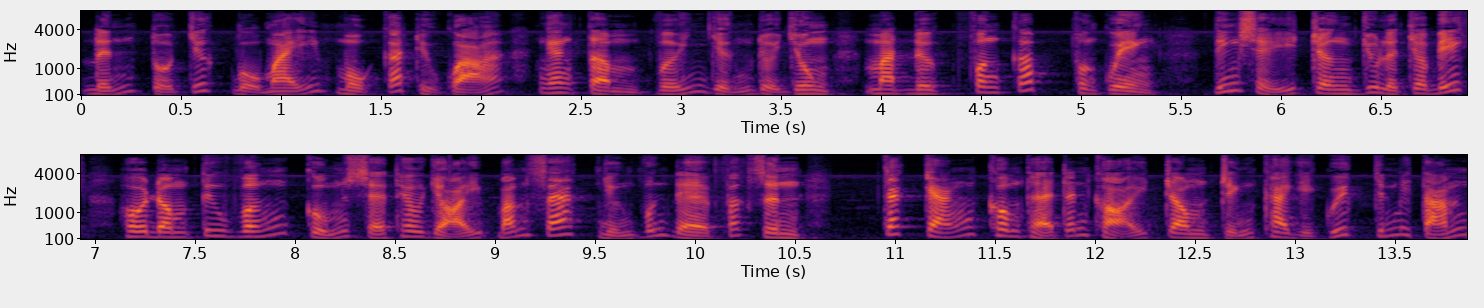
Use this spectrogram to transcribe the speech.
đến tổ chức bộ máy một cách hiệu quả, ngang tầm với những nội dung mà được phân cấp phân quyền. Tiến sĩ Trần Du Lịch cho biết, Hội đồng tư vấn cũng sẽ theo dõi bám sát những vấn đề phát sinh chắc chắn không thể tránh khỏi trong triển khai nghị quyết 98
